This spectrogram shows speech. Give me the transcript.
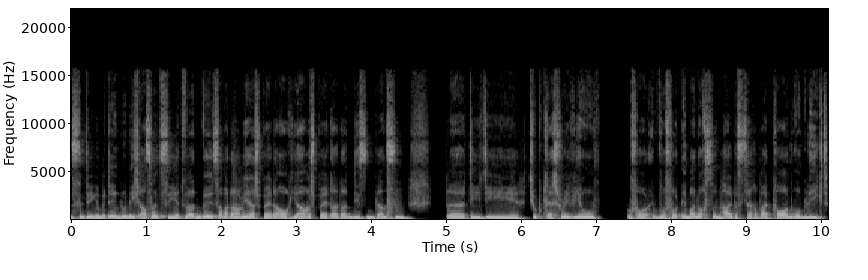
Das sind Dinge, mit denen du nicht assoziiert werden willst, aber dann habe ich ja später auch Jahre später dann diesen ganzen, äh, die, die Tube Clash Review wovon, wovon immer noch so ein halbes Terabyte Porn rumliegt,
